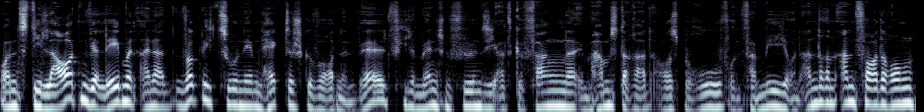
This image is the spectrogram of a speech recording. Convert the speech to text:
und die lauten, wir leben in einer wirklich zunehmend hektisch gewordenen Welt. Viele Menschen fühlen sich als Gefangene im Hamsterrad aus Beruf und Familie und anderen Anforderungen.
